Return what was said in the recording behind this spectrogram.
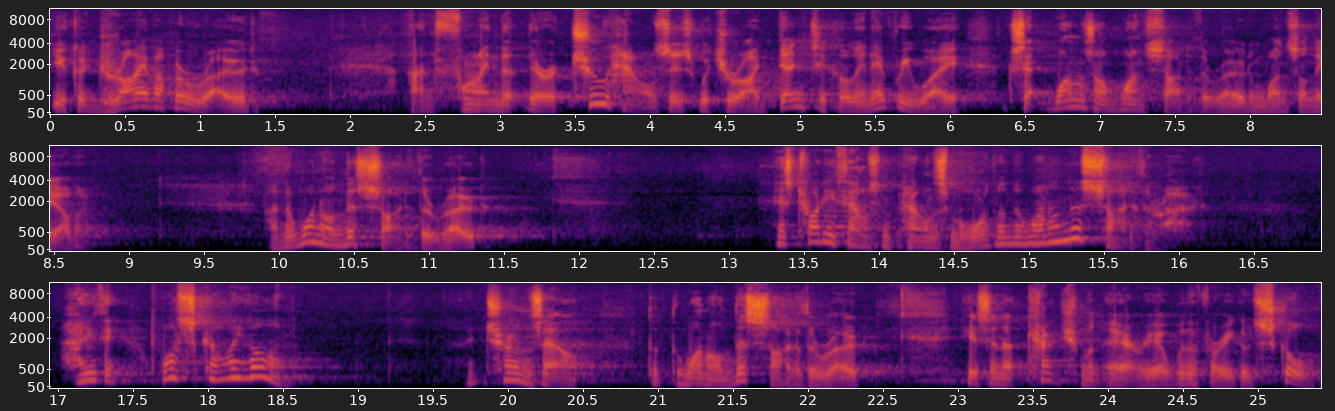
you could drive up a road and find that there are two houses which are identical in every way, except one's on one side of the road and one's on the other. And the one on this side of the road is £20,000 more than the one on this side of the road. How do you think, what's going on? It turns out that the one on this side of the road is in a catchment area with a very good school.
